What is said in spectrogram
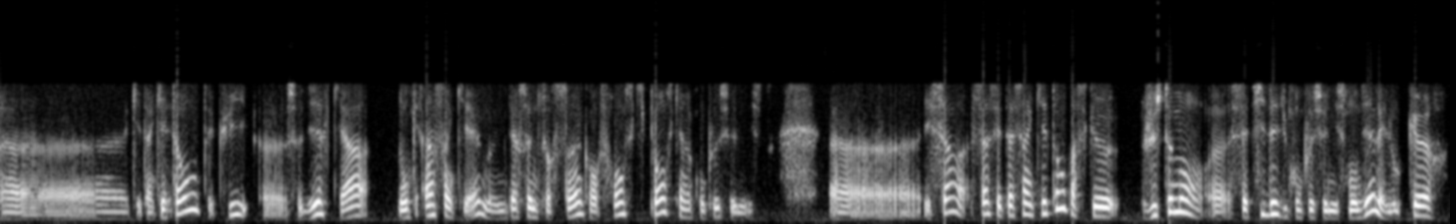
euh, qui est inquiétante, et puis euh, se dire qu'il y a donc un cinquième, une personne sur cinq en France qui pense qu'il y a un complot sioniste. Euh, et ça, ça c'est assez inquiétant parce que justement, cette idée du complot sioniste mondial, est au cœur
